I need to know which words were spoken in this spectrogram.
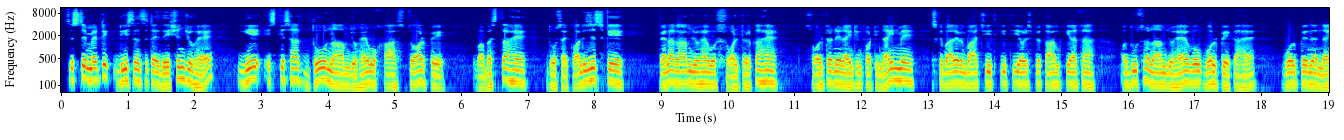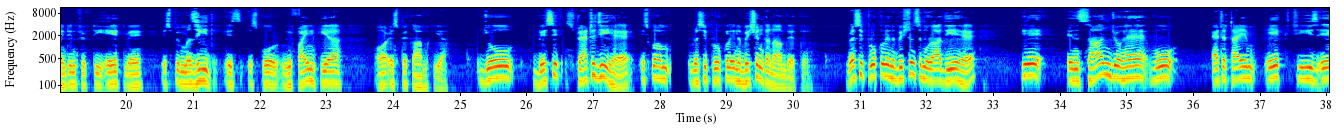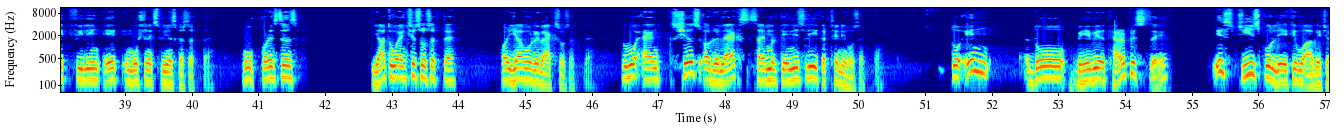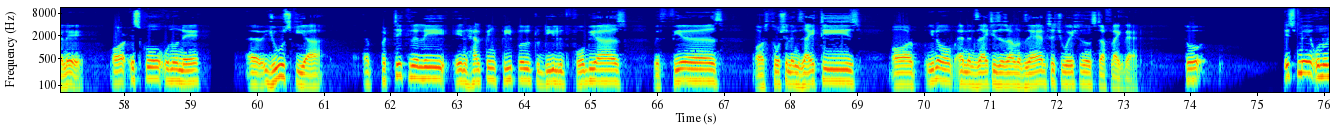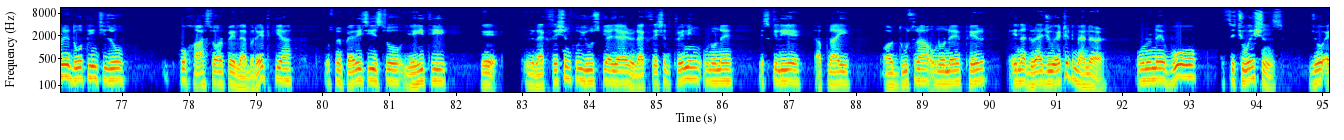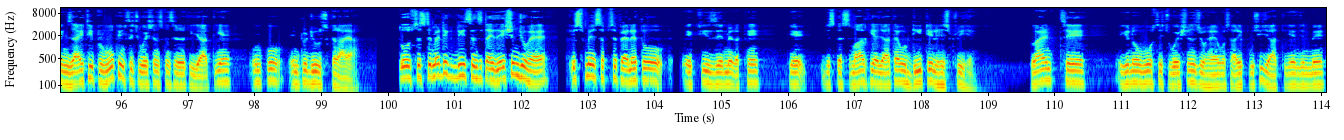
سسٹمیٹک ڈیسینسٹائزیشن جو ہے، یہ اس کے ساتھ دو نام جو ہیں، وہ خاص طور پہ وابستہ ہے دو سائیکالوجسٹ کے، پہلا نام جو ہے، وہ سالٹر کا ہے۔ سالٹر نے 1949 میں اس کے بارے میں بات چیت کی تھی اور اس پہ کام کیا تھا۔ اور دوسرا نام جو ہے، وہ وولپے کا ہے۔ وولپے نے 1958 میں اس پہ مزید اس اس کو ریفائن کیا اور اس پہ کام کیا۔ جو بیسک اسٹریٹجی ہے، اس کو ہم ریسیپروکل انہیبیشن کا نام دیتے ہیں۔ ریسیپروکل انہیبیشن سے مراد یہ ہے کہ انسان جو ہے وہ ایٹ اے ٹائم ایک چیز، ایک فیلنگ ایک ایموشن ایکسپیرئنس کر سکتا ہے۔ وہ فار انسٹنس یا تو وہ اینکشیس ہو سکتا ہے اور یا وہ ریلیکس ہو سکتا ہے۔ تو وہ اینکشیس اور ریلیکس سائملٹینیسلی اکٹھے نہیں ہو سکتا۔ تو ان دو بہیویئر تھراپسٹ سے اس چیز کو لے کے وہ آگے چلے اور اس کو انہوں نے یوز کیا particularly in helping people to deal with phobias with fears or social anxieties or, you know, and anxieties around exam situations and stuff like تو اس میں انہوں نے دو تین چیزوں کو خاص طور پہ لیبریٹ کیا۔ اس میں پہلی چیز تو یہی تھی کہ ریلیکسیشن کو یوز کیا جائے ریلیکسیشن ٹریننگ انہوں نے اس کے لیے اپنائی اور دوسرا انہوں نے پھر ان اے گریجویٹڈ مینر انہوں نے وہ سچویشنز جو انگزائٹی پرووکنگ سچویشن کنسیڈر کی جاتی ہیں، ان کو انٹروڈیوس کرایا۔ تو سسٹمیٹک ڈی سینسٹائزیشن جو ہے، اس میں سب سے پہلے تو ایک چیز ذہن میں رکھیں کہ جس کا استعمال کیا جاتا ہے، وہ ڈیٹیل ہسٹری ہے۔ کلائنٹ سے یو you نو know, وہ سچویشن جو ہیں وہ ساری پوچھی جاتی ہیں جن میں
